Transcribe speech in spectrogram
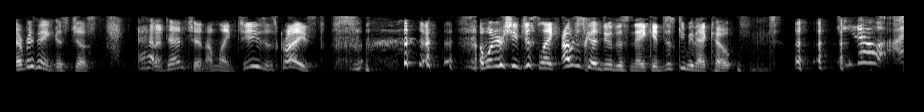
everything is just at attention. I'm like, Jesus Christ. I wonder if she just like, I'm just gonna do this naked. Just give me that coat. You know, I,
